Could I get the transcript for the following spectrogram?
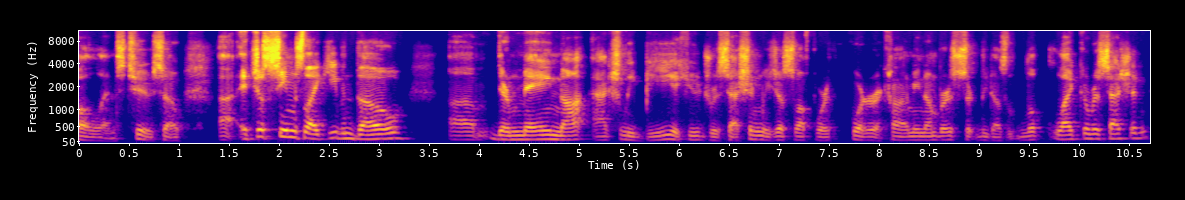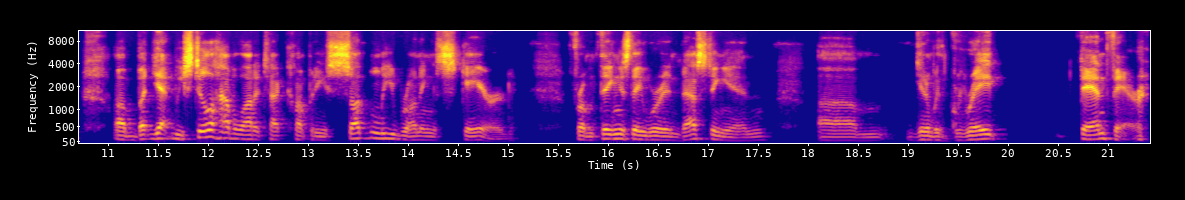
HoloLens 2. So uh, it just seems like even though um, there may not actually be a huge recession. We just saw fourth quarter economy numbers. Certainly doesn't look like a recession, uh, but yet we still have a lot of tech companies suddenly running scared from things they were investing in, um, you know, with great fanfare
